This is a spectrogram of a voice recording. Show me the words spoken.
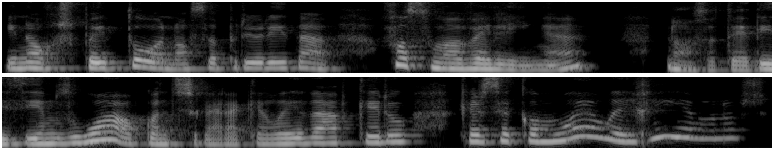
e não respeitou a nossa prioridade fosse uma velhinha, nós até dizíamos, uau, quando chegar àquela idade quero, quero ser como ela e ríamos-nos.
